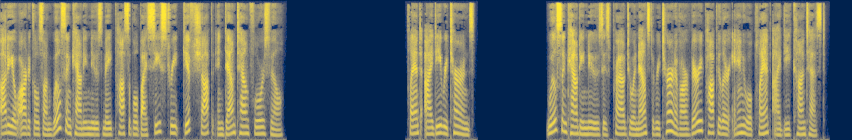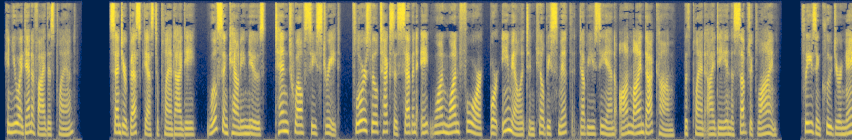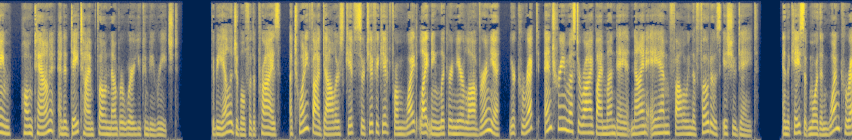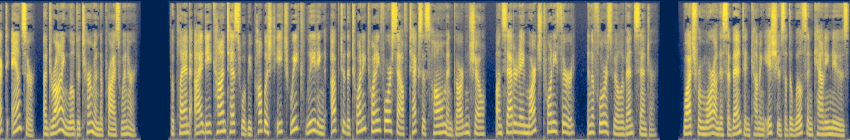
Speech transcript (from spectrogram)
Audio articles on Wilson County News made possible by C Street Gift Shop in downtown Floresville. Plant ID returns. Wilson County News is proud to announce the return of our very popular annual Plant ID contest. Can you identify this plant? Send your best guess to Plant ID, Wilson County News, 1012 C Street, Floresville, Texas 78114, or email it to kilbysmith at wcnonline.com with plant ID in the subject line. Please include your name, hometown, and a daytime phone number where you can be reached. To be eligible for the prize, a $25 gift certificate from White Lightning Liquor near La Vernia, your correct entry must arrive by Monday at 9 a.m. following the photo's issue date. In the case of more than one correct answer, a drawing will determine the prize winner. The Plant ID contest will be published each week leading up to the 2024 South Texas Home and Garden Show on Saturday, March 23rd in the Floresville Event Center. Watch for more on this event in coming issues of the Wilson County News.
